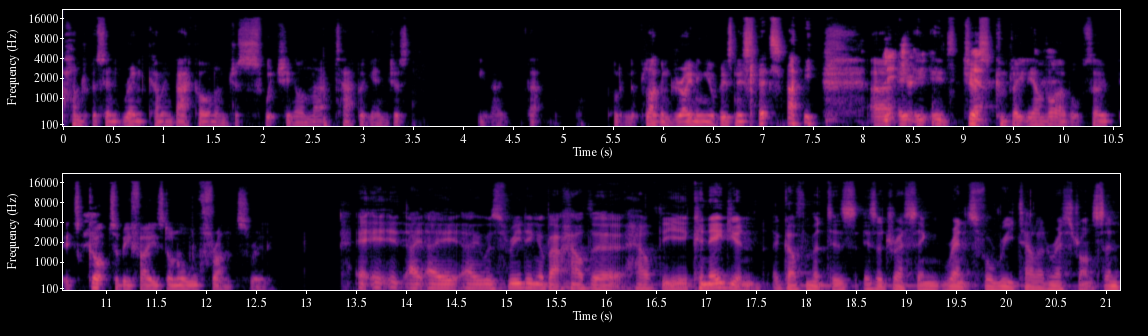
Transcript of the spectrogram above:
100% rent coming back on and just switching on that tap again, just, you know, that pulling the plug and draining your business, let's say, uh, it, it's just yeah. completely unviable. So it's got to be phased on all fronts, really. It, it, I, I, I was reading about how the how the Canadian government is is addressing rents for retail and restaurants, and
